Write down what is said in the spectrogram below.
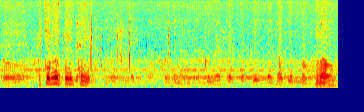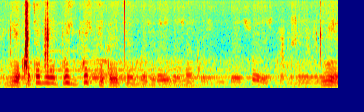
Ну, Хотя бы прикрыть. Ну, нет, хотя бы пусть, пусть прикрытие будет. Да. Не.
